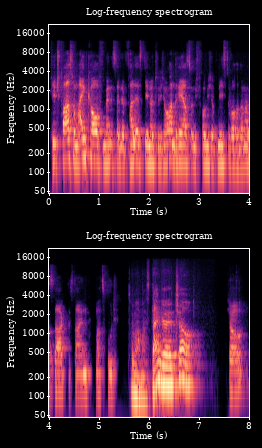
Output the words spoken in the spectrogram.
Viel Spaß beim Einkaufen, wenn es dann der Fall ist. Dir natürlich auch, Andreas. Und ich freue mich auf nächste Woche Donnerstag. Bis dahin, macht's gut. So machen wir es. Danke. Ciao. Ciao.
